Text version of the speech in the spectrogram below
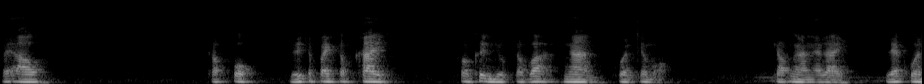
ไปเอา กับปก หรือจะไปกับใคร ก็ขึ้นอยู่กับว่างานควรจะเหมาะ กับงานอะไร และควร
